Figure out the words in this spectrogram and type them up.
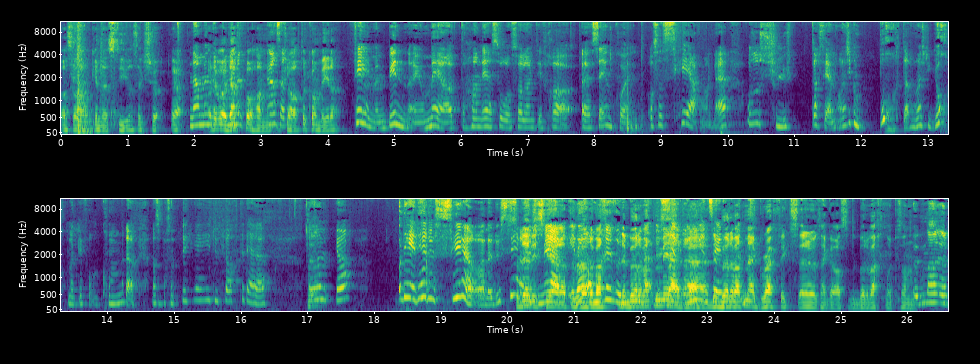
Altså, han kunne styre seg sjøl. Ja. Og det var jo men- derfor han uansett- klarte å komme videre. Filmen begynner jo med at han er så og så langt ifra uh, save point, og så ser han det, og så slutter scenen. Han har ikke kommet bort der, han har ikke gjort noe for å komme der. Han er bare sånn «Hei, du klarte det. Og, Ja. sånn, ja. og det er det du ser av det. Du ser Så det ikke mer er i det de andre vært, det burde vært mer eh, Det burde vært mer graphics, er det du tenker? Altså, det burde vært noe sånn Nei, jeg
